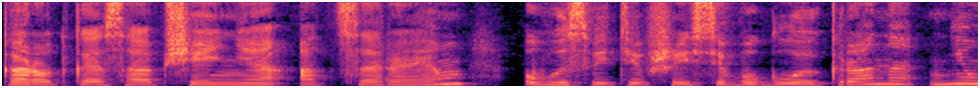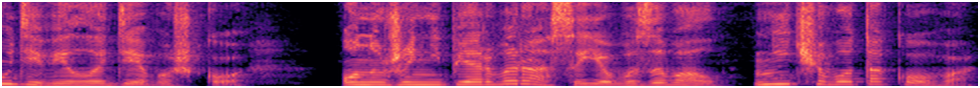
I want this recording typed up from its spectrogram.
Короткое сообщение от ЦРМ, высветившееся в углу экрана, не удивило девушку. Он уже не первый раз ее вызывал, ничего такого.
